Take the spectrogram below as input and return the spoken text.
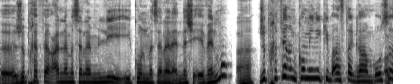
je préfère أن مثلا ملي يكون مثلا عندنا شي événement je préfère ن communiquer بانستغرام وساب.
